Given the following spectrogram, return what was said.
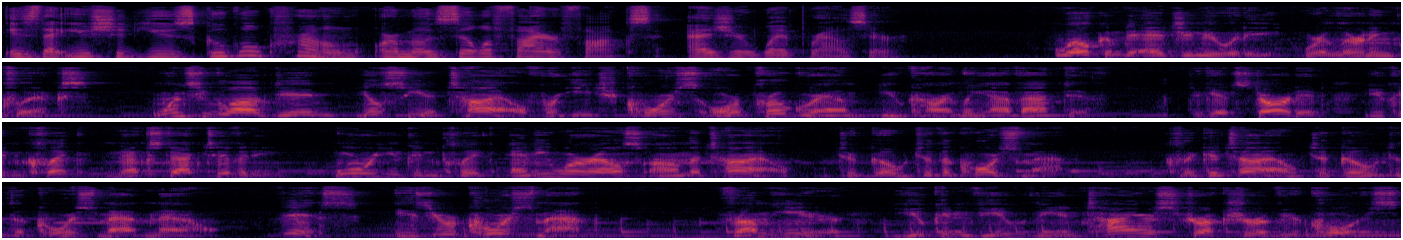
is that you should use Google Chrome or Mozilla Firefox as your web browser. Welcome to Edgenuity, where learning clicks. Once you've logged in, you'll see a tile for each course or program you currently have active. To get started, you can click Next Activity, or you can click anywhere else on the tile to go to the course map. Click a tile to go to the course map now. This is your course map. From here, you can view the entire structure of your course.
